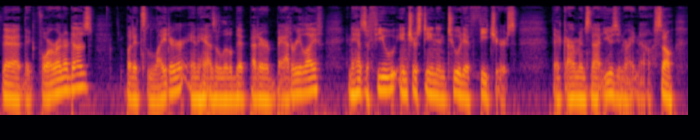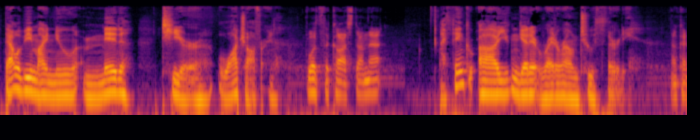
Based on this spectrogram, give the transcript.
that the Forerunner does, but it's lighter and it has a little bit better battery life and it has a few interesting intuitive features that Garmin's not using right now. So that would be my new mid tier watch offering. What's the cost on that? I think uh, you can get it right around 230. Okay.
